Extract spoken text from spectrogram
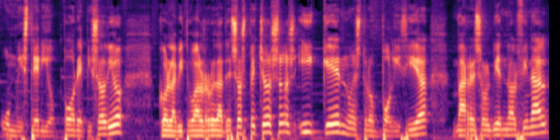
un misterio por episodio con la habitual rueda de sospechosos y que nuestro policía va resolviendo al final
